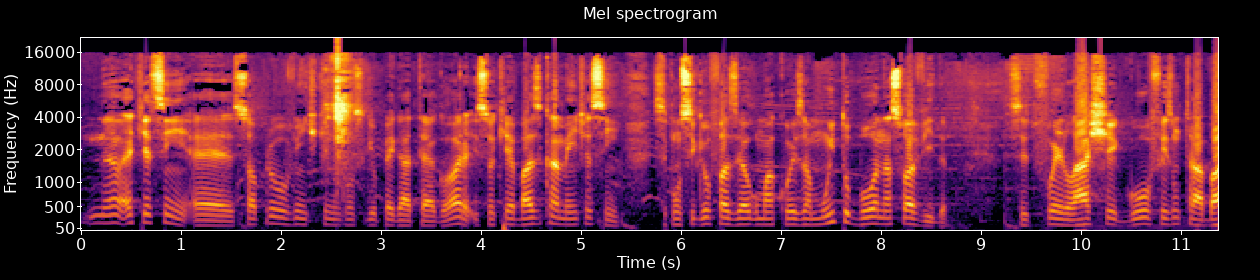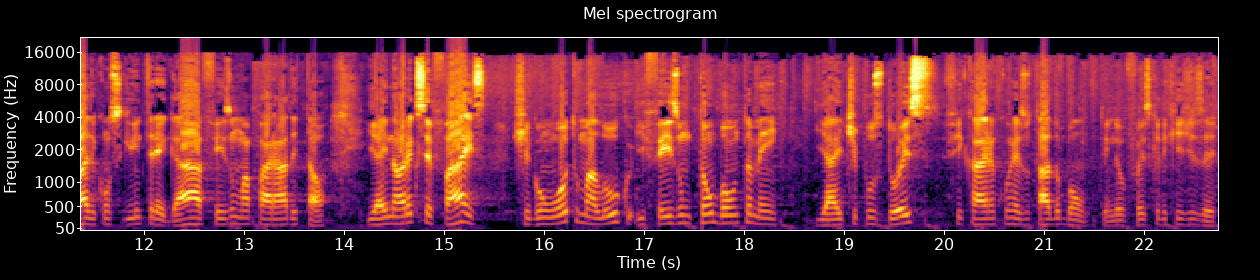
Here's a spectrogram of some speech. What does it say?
Não, é que assim, é, só pro ouvinte que não conseguiu pegar até agora, isso aqui é basicamente assim: você conseguiu fazer alguma coisa muito boa na sua vida. Você foi lá, chegou, fez um trabalho, conseguiu entregar, fez uma parada e tal. E aí na hora que você faz, chegou um outro maluco e fez um tão bom também. E aí, tipo, os dois ficaram com resultado bom, entendeu? Foi isso que ele quis dizer.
